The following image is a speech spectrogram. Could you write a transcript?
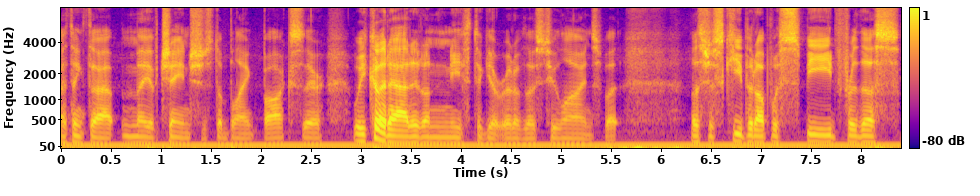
I think that may have changed just a blank box there. We could add it underneath to get rid of those two lines, but let's just keep it up with speed for this.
